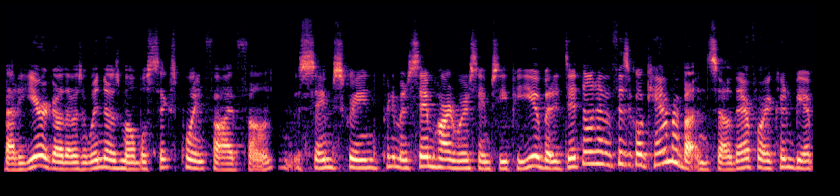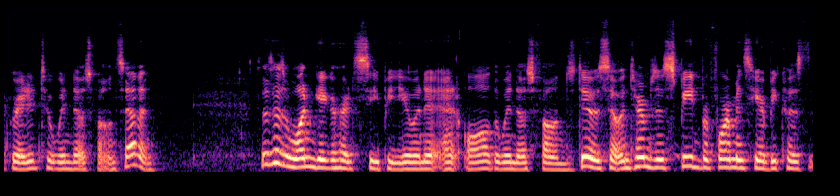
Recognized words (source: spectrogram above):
about a year ago, there was a Windows Mobile 6.5 phone. Same screen, pretty much same hardware, same CPU, but it did not have a physical camera button, so therefore it couldn't be upgraded to Windows Phone 7. So this is 1 gigahertz CPU in it, and all the Windows phones do. So in terms of speed performance here, because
